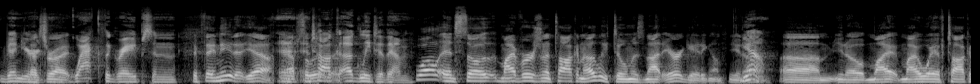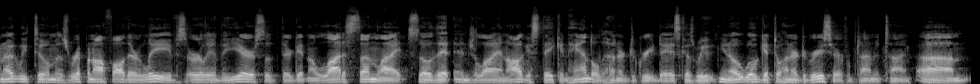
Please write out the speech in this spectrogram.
vineyard. That's right. Whack the grapes and, If they need it, yeah, and, and absolutely. talk ugly to them. Well, and so my version of talking ugly to them is not irrigating them. You know, Yeah. Um, you know, my my way of talking ugly to them is ripping off all their leaves early in the year so that they're getting a lot of sunlight, so that in July and August they can handle the hundred degree days because we, you know, we'll get to 100 degrees here from time to time. Um,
